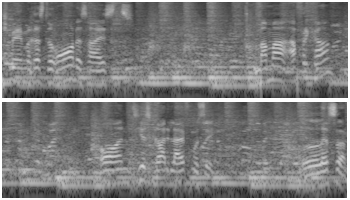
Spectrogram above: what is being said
Ich bin im Restaurant, das heißt Mama Afrika. Und hier ist gerade Live-Musik. Listen.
